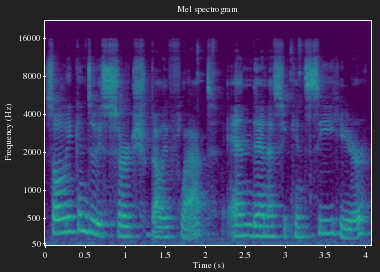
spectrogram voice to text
So all you can do is search belly flat and then as you can see here,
